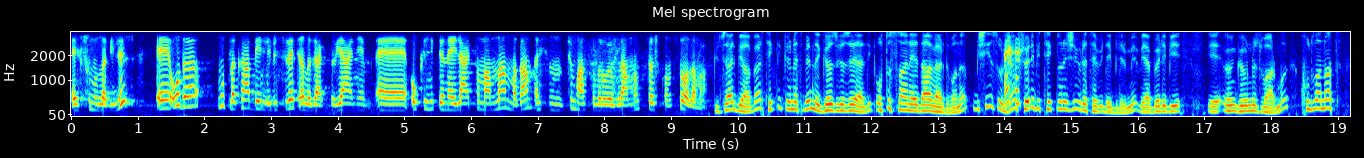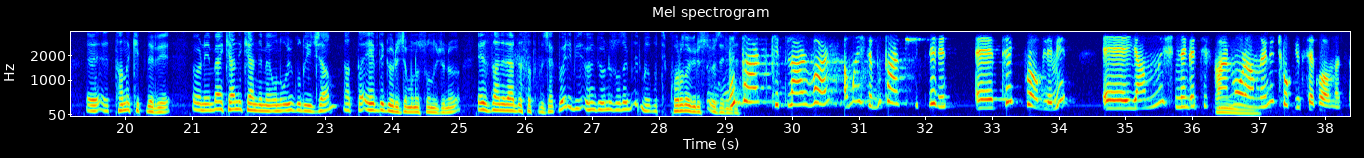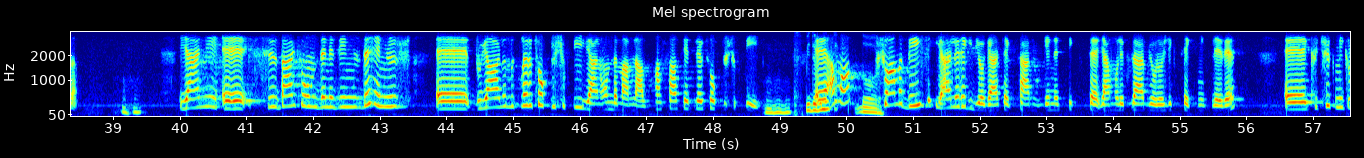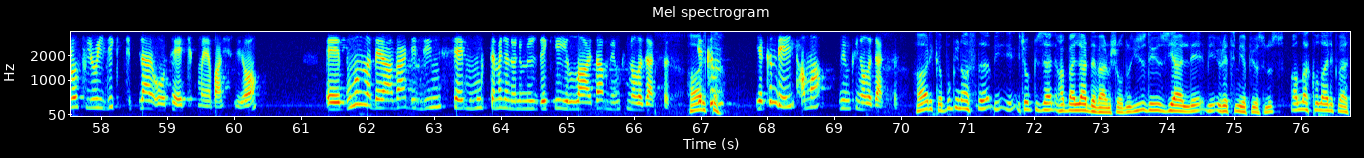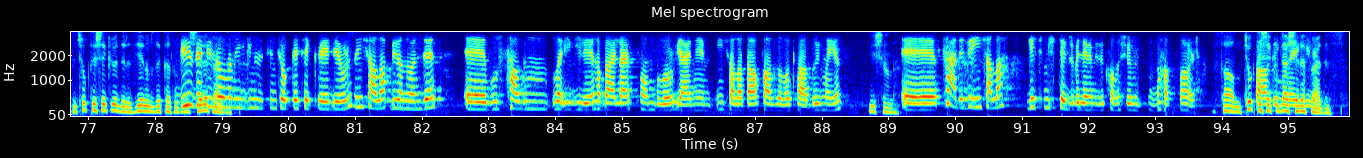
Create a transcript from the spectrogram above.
e, sunulabilir. E, o da mutlaka belli bir süreç alacaktır. Yani e, o klinik deneyler tamamlanmadan aşının tüm hastalara uygulanması söz konusu olamaz. Güzel bir haber. Teknik yönetmenimle göz göze geldik. 30 saniye daha verdi bana. Bir şey soracağım. Şöyle bir teknoloji üretebilebilir mi? Veya böyle bir e, öngörünüz var mı? Kullanat e, tanı kitleri Örneğin ben kendi kendime onu uygulayacağım. Hatta evde göreceğim onun sonucunu. Eczanelerde satılacak. Böyle bir öngörünüz olabilir mi bu tip koronavirüs özelinde? Bu tarz kitler var ama işte bu tarz kitlerin e, tek problemi e, yanlış negatif verme Hmm. oranlarının çok yüksek olması. Yani e, siz belki onu denediğinizde henüz e, duyarlılıkları çok düşük değil yani onu demem lazım. Hassasiyetleri çok düşük değil. Bir de E, bunun- ama doğru. şu anda değişik yerlere gidiyor gerçekten genetikte yani moleküler biyolojik teknikleri. E, küçük mikrofluidik çipler ortaya çıkmaya başlıyor. E, bununla beraber dediğiniz şey muhtemelen önümüzdeki yıllarda mümkün olacaktır. Harika. Yakın, yakın değil ama mümkün olacaktır. Harika. Bugün aslında bir, çok güzel haberler de vermiş oldunuz. %100 yerli bir üretim yapıyorsunuz. Allah kolaylık versin. Çok teşekkür ederiz. Yanımıza katıldınız. Biz de bize olan ilginiz için çok teşekkür ediyoruz. İnşallah bir an önce e, bu salgınla ilgili haberler son bulur. Yani inşallah daha fazla vaka duymayız. İnşallah. E, sadece inşallah geçmiş tecrübelerimizi konuşuruz daha sonra. Sağ olun. Çok Salgınla teşekkürler. Şeref ilgili. verdiniz.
